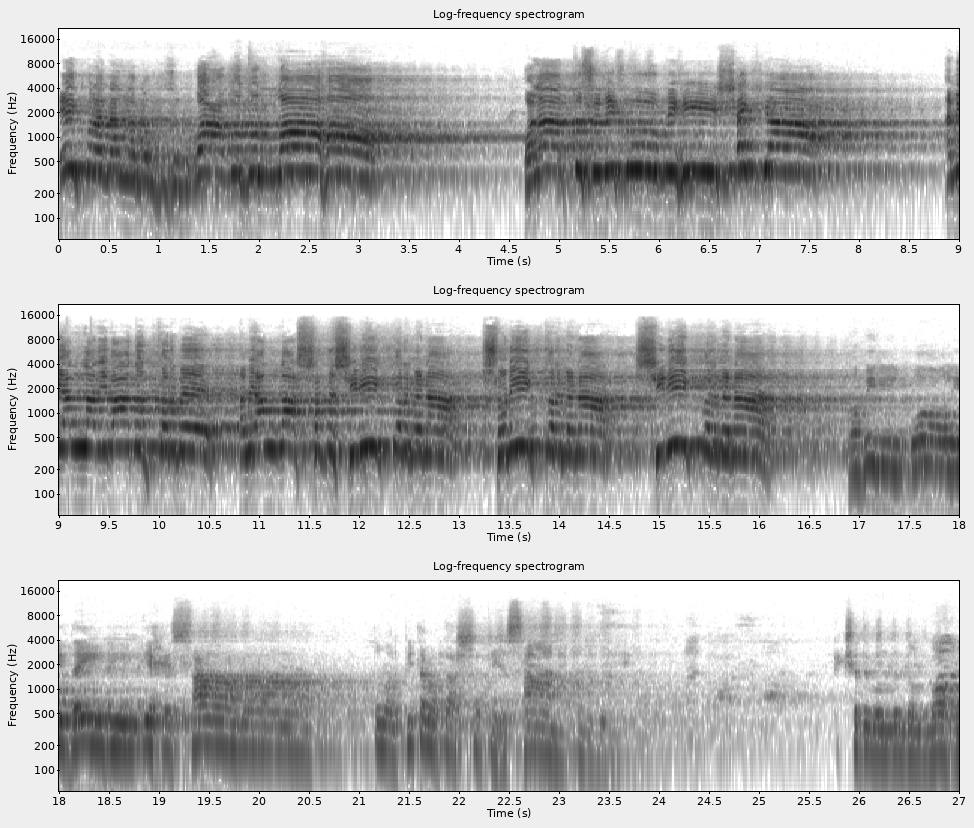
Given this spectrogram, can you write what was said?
এই কোরআন আল্লাহ বলতেছেন ওয়াবুদুল্লাহ আমি আল্লাহর ইবাদত করবে, আমি আল্লাহর সাথে শিরিক করবে না, শরিক করবে না, শিরিক করবে না। তোমার পিতামাতার সাথে ইহসান করবে। একসাথে বলবেন আল্লাহু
